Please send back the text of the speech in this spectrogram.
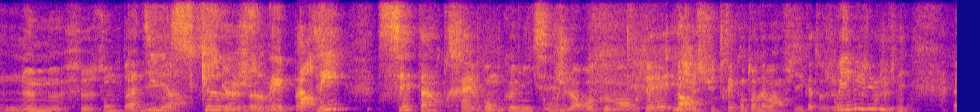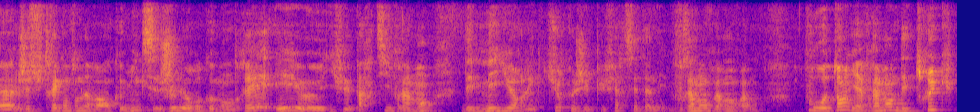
Ne me faisons pas, Pas dire ce que, je n'ai pas dit. C'est un très bon comics et je le recommanderais. Non. Et je suis très content de l'avoir en physique. Attends, je, Oui, oui, deux secondes, oui, je finis. Euh, je suis très content de l'avoir en comics. Je le recommanderais et euh, il fait partie vraiment des meilleures lectures que j'ai pu faire cette année. Vraiment, vraiment, vraiment. Pour autant, il y a vraiment des trucs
